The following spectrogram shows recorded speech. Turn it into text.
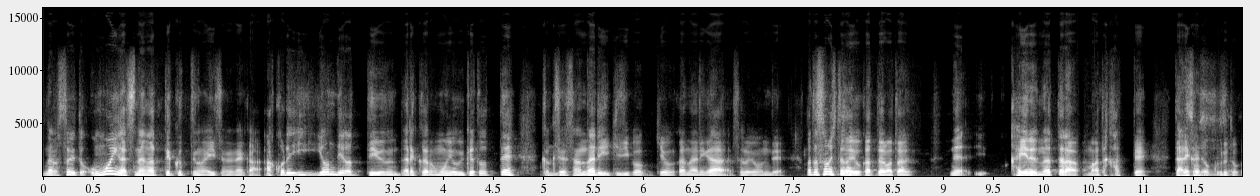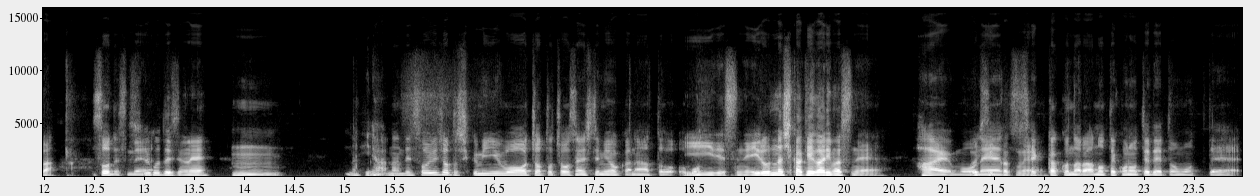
なんかそういうと思いがつながっていくっていうのがいいですよね。なんか、あ、これ読んでよっていう誰かから思いを受け取って、学生さんなり、企業企業家なりがそれを読んで、またその人がよかったらまたね、買えるようになったらまた買って誰かに送るとか、そうですね。そういうことですよね。うんななんでそういうちょっと仕組みをちょっと挑戦してみようかなと思って。いいですね。いろんな仕掛けがありますね。はいもうねせっかくならあの手この手でと思って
